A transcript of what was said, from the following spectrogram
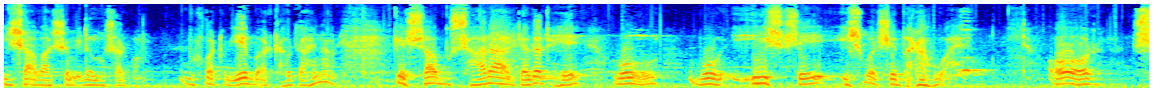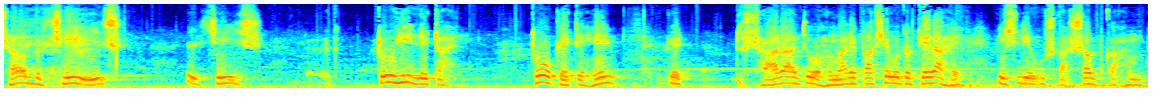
ईशावास्यम इदम सर्वम। उसका तो ये अर्थ होता है ना कि सब सारा जगत है, वो वो ईश से, ईश्वर से भरा हुआ है। और सब चीज़ चीज़ तो ही लेता है। तो कहते हैं कि सारा जो हमारे पास है, वो तो तेरा है। इसलिए उसका सब का हम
